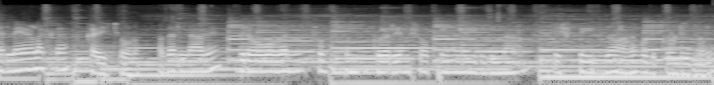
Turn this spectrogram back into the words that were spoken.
ഇലകളൊക്കെ കഴിച്ചോളും. അതല്ലാതെ ഗ്രോവൽ ഫുഡ്സും ക്വേറിയം ഷോപ്പിൽ മേടിക്കുന്ന ഫിഷ് ഫീഡ്സും ആണ് കൊടുത്തുകൊണ്ടിരുന്നത്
